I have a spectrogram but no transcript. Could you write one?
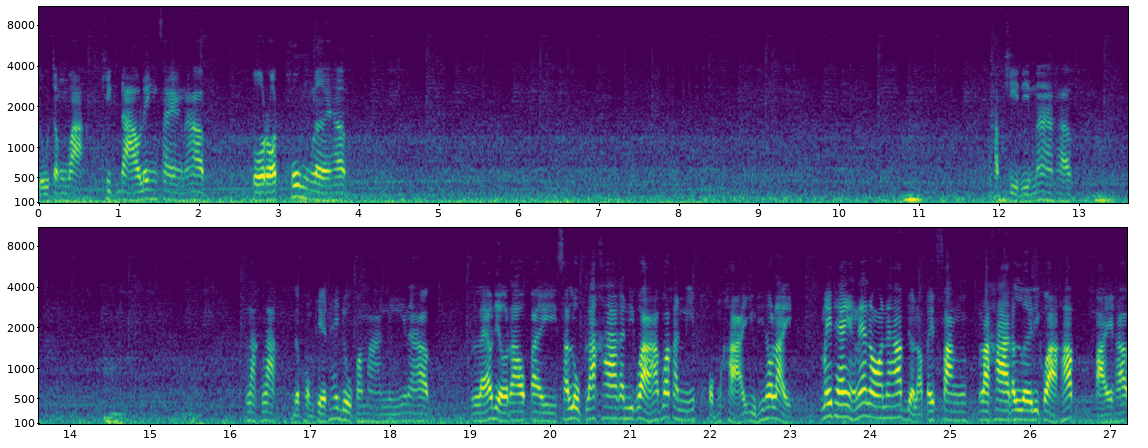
ดูจังหวะคลิกดาวเร่งแซงนะครับ ตัวรถพุ่งเลยครับ ขี่ดีมากครับ หลักๆ เดี๋ยวผมเทสให้ดูประมาณนี้นะครับ แล้วเดี๋ยวเราไปสรุปราคากันดีกว่าครับ ว่าคันนี้ผมขายอยู่ที่เท่าไหร่ ไม่แพงอย่างแน่นอนนะครับ เดี๋ยวเราไปฟังราคากันเลยดีกว่าครับ ไปครับ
